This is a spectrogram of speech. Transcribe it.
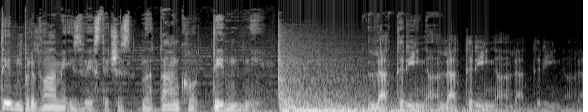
teden pred vami, izveste čez natanko teden dni. Latrina, latrina, latrina. latrina.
